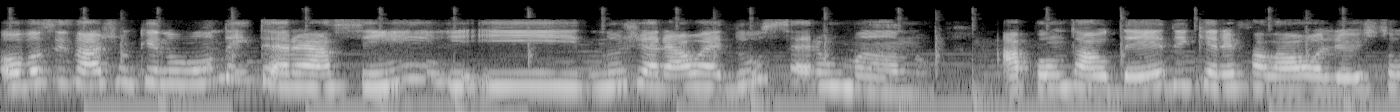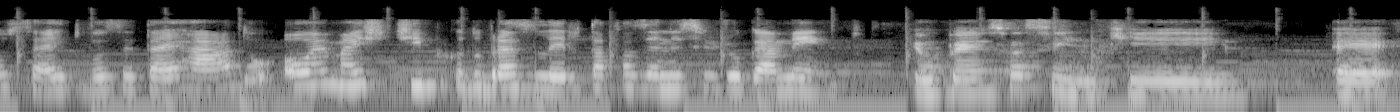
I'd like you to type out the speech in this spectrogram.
Ou vocês acham que no mundo inteiro é assim e, e no geral, é do ser humano? Apontar o dedo e querer falar, olha, eu estou certo, você está errado, ou é mais típico do brasileiro estar tá fazendo esse julgamento? Eu penso assim que é,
